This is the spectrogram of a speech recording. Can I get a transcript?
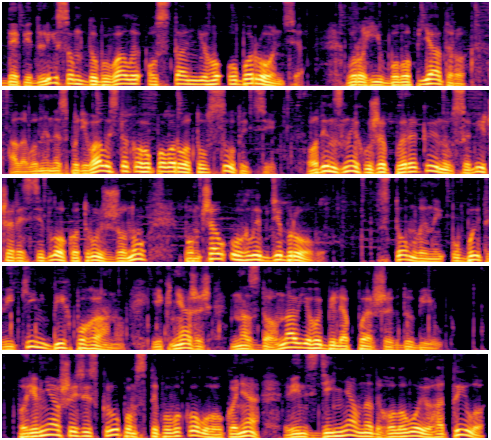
де під лісом добивали останнього оборонця. Ворогів було п'ятеро, але вони не сподівались такого повороту в сутиці. Один з них уже перекинув собі через сідло котрусь жону, помчав у глиб діброву. Стомлений у битві кінь біг погано, і княжич наздогнав його біля перших дубів. Порівнявшись із крупом степовикового коня, він здійняв над головою гатило,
